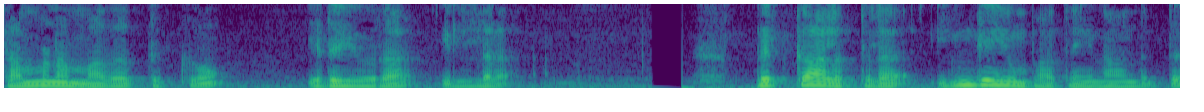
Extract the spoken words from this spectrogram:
சமண மதத்துக்கும் இடையூறாக இல்லை. பிற்காலத்தில் இங்கேயும் பார்த்தீங்கன்னா வந்துட்டு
